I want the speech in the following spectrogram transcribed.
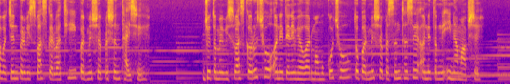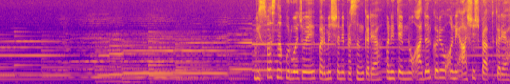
વચન પર વિશ્વાસ કરવાથી પરમેશ્વર પ્રસન્ન થાય છે. જો તમે વિશ્વાસ કરો છો અને તેને વ્યવહારમાં મૂકો છો, તો પરમેશ્વર પ્રસન્ન થશે અને તમને ઇનામ આપશે. વિશ્વાસના પૂર્વજોએ પરમેશ્વરને પ્રસન્ન કર્યા અને તેમનો આદર કર્યો અને આશીષ પ્રાપ્ત કર્યા.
